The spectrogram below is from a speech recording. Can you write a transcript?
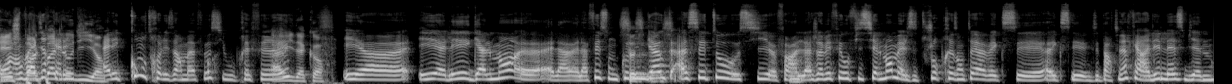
on, je on va parle dire pas de l'Audi. hein. Elle est contre les armes à feu, si vous préférez. Ah oui, d'accord. Et, euh, et elle est également, euh, elle, a, elle a fait son coming out assez tôt aussi. Enfin, elle l'a jamais fait officiellement, mais elle s'est toujours présentée avec ses, avec ses, ses partenaires car elle est lesbienne.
